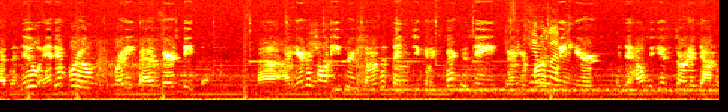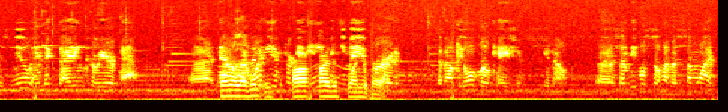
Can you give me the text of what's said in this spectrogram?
at the new and improved Freddy Fazbear's Pizza. Uh, I'm here to talk you through some of the things you can expect to see during your first 11. week here and to help you get started down this new and exciting career path. Uh, now, 11 I want you to is forget far- anything farthest you one may to have the left. heard about the old location, you know. Uh, some people still have a somewhat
